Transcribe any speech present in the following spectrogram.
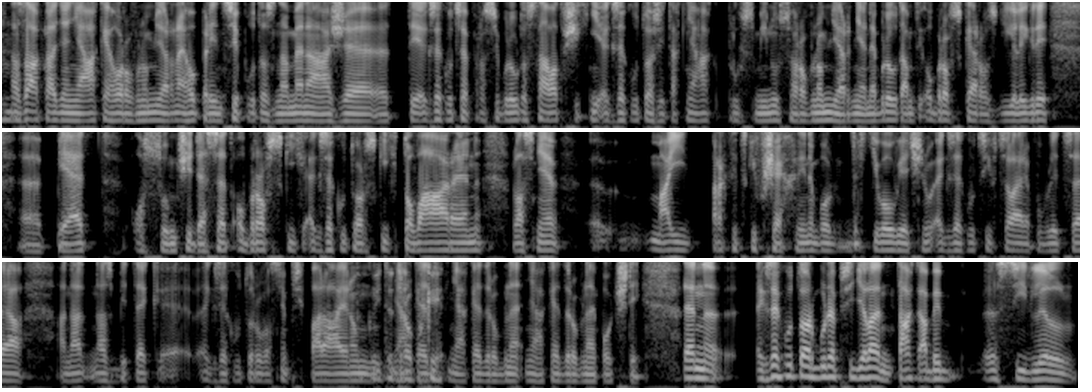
hmm. na základě nějakého rovnoměrného principu. To znamená, že ty exekuce prostě budou dostávat všichni exekutoři tak nějak plus minus rovnoměrně. Nebudou tam ty obrovské rozdíly, kdy eh, pět, osm či deset obrovských exekutorských továren vlastně eh, mají prakticky všechny nebo drtivou většinu exekucí v celé republice a, a na, na zbytek eh, exekutorů vlastně připadá jenom nějaké, nějaké, drobné, nějaké drobné počty. Ten exekutor bude přidělen tak, aby sídlil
